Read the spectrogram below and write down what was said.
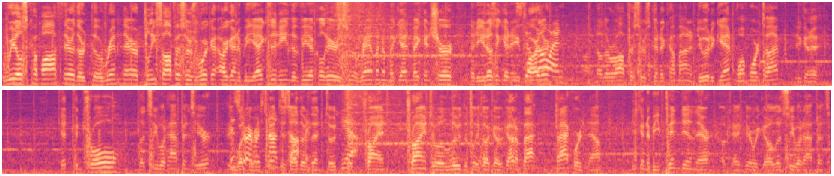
wheels come off there, the, the rim there. Police officers are going to be exiting the vehicle here. He's ramming him again, making sure that he doesn't get any Still farther. going. Another officer is going to come out and do it again one more time. You're going to get control. Let's see what happens here. This what their driver's not intent is other than stopping. to, to try and trying to elude the police. Okay, we got him back backward now. He's going to be pinned in there. Okay, here we go. Let's see what happens.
